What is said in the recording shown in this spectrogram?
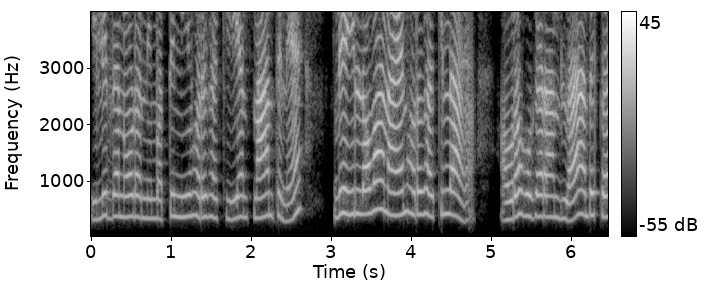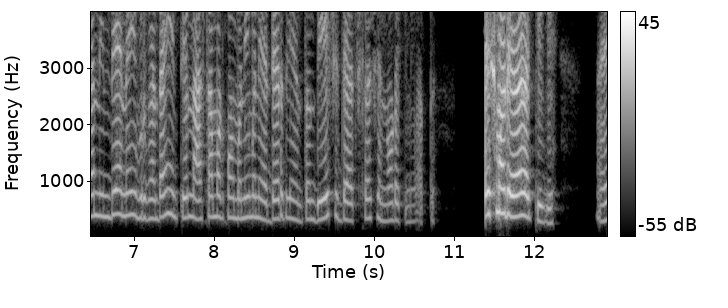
ಇಲ್ಲಿದ್ದ ನೋಡ ನಿಮ್ಮ ಅತ್ತೆ ನೀವು ಹೊರಗೆ ಹಾಕಿ ಅಂತ ನಾ ಅಂತೇನೆ. ಲೇ ಇಲ್ಲವ ನಾ ಏನು ಹೊರಗೆ ಹಾಕಿಲ್ಲ. ಅವರ ಹೋಗ್ಯಾರ ಅಂದ್ಲ. ಅದಕ್ಕೆ ನಿಂದೇನೆ ಇಬ್ರು ಗಂಟ ಹಿಂತೇಳಿ ನಾಷ್ಟ ಮಾಡ್ಕೊಂಡು ಮನೆ ಮನೆ ಅಡ್ಡಾಡ್ತೀನಿ ಅಂತಂದು ಬೇಷ್ ಜಾಡ್ಸ್ಕೇಶನ್ ನೋಡಕ್ಕೆ ಇವತ್ತು. ಬೇಷ್ ಮಾಡಿ ಹೇಳಕ್ಕಿಗೆ ಏ,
